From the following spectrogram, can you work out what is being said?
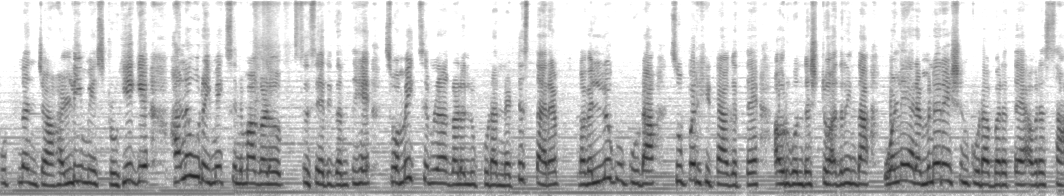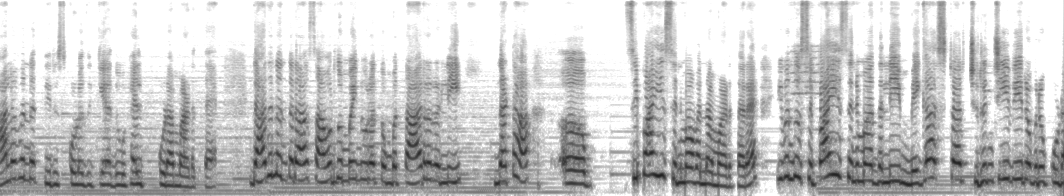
ಪುಟ್ನಂಜ, ಹಳ್ಳಿ ಮೇಸ್ಟ್ರು ಹೀಗೆ ಹಲವು ರೀಮೇಕ್ ಸಿನಿಮಾಗಳು ಸೇರಿದಂತೆ ಸ್ವಮೇಕ್ ಸಿನಿಮಾಗಳಲ್ಲೂ ಕೂಡ ನಟಿಸ್ತಾರೆ. ಅವೆಲ್ಲವೂ ಕೂಡ ಸೂಪರ್ ಹಿಟ್ ಆಗುತ್ತೆ. ಅವ್ರಿಗೊಂದಷ್ಟು ಅದರಿಂದ ಒಳ್ಳೆಯ ರೆಮ್ಯುನರೇಷನ್ ಕೂಡ ಬರುತ್ತೆ. ಅವರ ಸಾಲವನ್ನ ತೀರಿಸ್ಕೊಳ್ಳೋದಕ್ಕೆ ಅದು ಹೆಲ್ಪ್ ಕೂಡ ಮಾಡುತ್ತೆ. ಇದಾದ ನಂತರ ಸಾವಿರದ ಒಂಬೈನೂರ ತೊಂಬತ್ತಾರರಲ್ಲಿ ನಟ ಸಿಪಾಯಿ ಸಿನಿಮಾವನ್ನ ಮಾಡ್ತಾರೆ. ಈ ಒಂದು ಸಿಪಾಯಿ ಸಿನಿಮಾದಲ್ಲಿ ಮೆಗಾ ಸ್ಟಾರ್ ಚಿರಂಜೀವಿರವರು ಕೂಡ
